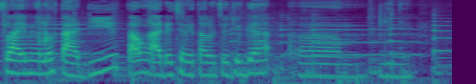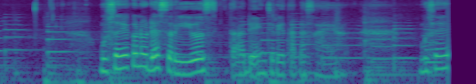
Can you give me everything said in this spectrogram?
selain ngeluh tadi tahu nggak ada cerita lucu juga? Um, gini. Bu saya kan udah serius. Kita ada yang cerita ke saya. Bu saya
